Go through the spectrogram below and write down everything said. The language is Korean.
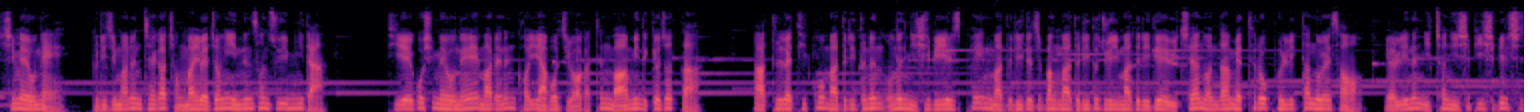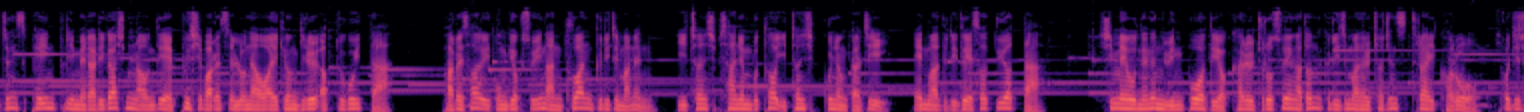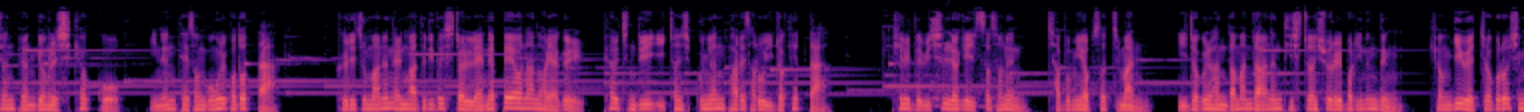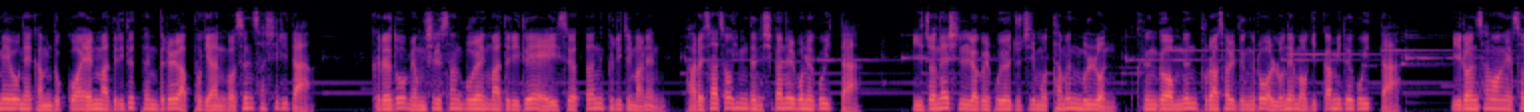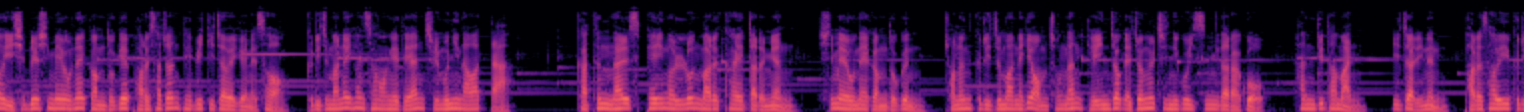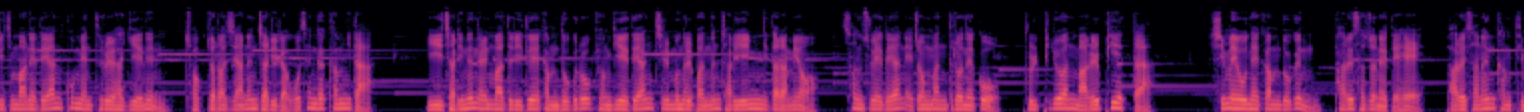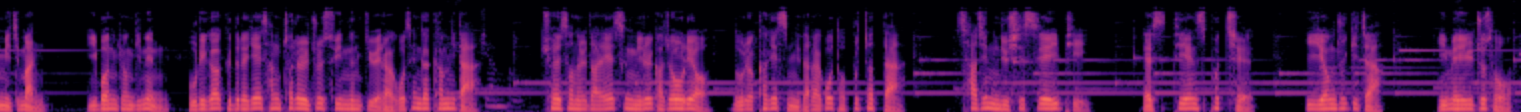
시메오네, 그리지만은 제가 정말 애정이 있는 선수입니다. 디에고 시메오네의 말에는 거의 아버지와 같은 마음이 느껴졌다. 아틀레티코 마드리드는 오는 22일 스페인 마드리드 지방 마드리드 주위 마드리드에 위치한 원다 메트로폴리타노에서 열리는 2020-21 시즌 스페인 프리메라리가 10라운드 FC 바르셀로나와의 경기를 앞두고 있다. 바르사의 공격수인 안투안 그리즈만은 2014년부터 2019년까지 엔 마드리드에서 뛰었다. 시메오네는 윙포워드 역할을 주로 수행하던 그리즈만을 처진 스트라이커로 포지션 변경을 시켰고 이는 대성공을 거뒀다. 그리즈만은 엘 마드리드 시절 내내 빼어난 활약을 펼친 뒤 2019년 바르사로 이적했다. 필드 위 실력에 있어서는 잡음이 없었지만 이적을 한다만다 하는 디시전 쇼를 벌이는 등 경기 외적으로 시메오네 감독과 엘 마드리드 팬들을 아프게 한 것은 사실이다. 그래도 명실상부 엘 마드리드의 에이스였던 그리즈만은 바르사서 힘든 시간을 보내고 있다. 이전의 실력을 보여주지 못함은 물론 근거 없는 불화설 등으로 언론의 먹잇감이 되고 있다. 이런 상황에서 20일 시메오네 감독의 바르사전 데뷔 기자회견에서 그리즈만의 현 상황에 대한 질문이 나왔다. 같은 날 스페인 언론 마르카에 따르면 시메오네 감독은 저는 그리즈만에게 엄청난 개인적 애정을 지니고 있습니다라고 한 뒤 다만 이 자리는 바르사의 그리즈만에 대한 코멘트를 하기에는 적절하지 않은 자리라고 생각합니다. 이 자리는 엘 마드리드의 감독으로 경기에 대한 질문을 받는 자리입니다라며 선수에 대한 애정만 드러내고 불필요한 말을 피했다. 시메오네 감독은 바르사전에 대해 바르사는 강팀이지만 이번 경기는 우리가 그들에게 상처를 줄 수 있는 기회라고 생각합니다. 최선을 다해 승리를 가져오려 노력하겠습니다라고 덧붙였다. 사진 뉴시스 AP STN 스포츠 이영주 기자 이메일 주소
